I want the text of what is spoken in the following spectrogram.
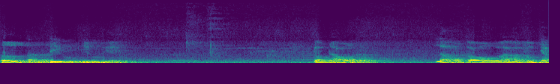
tự tánh điều như việc câu đầu là một câu à, phương châm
